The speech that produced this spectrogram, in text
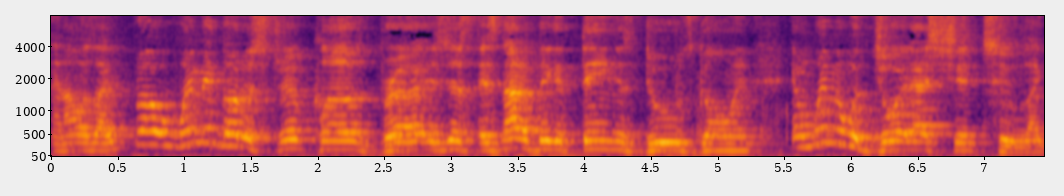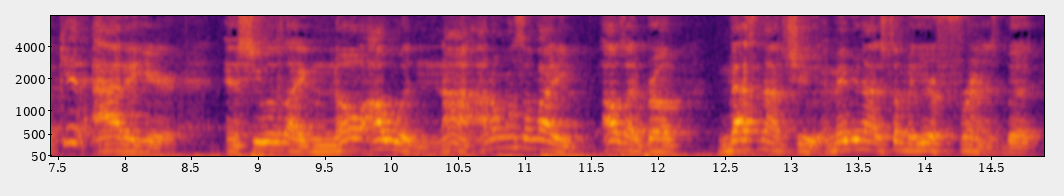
and I was like, "Bro, women go to strip clubs, bruh. It's just, it's not a big a thing as dudes going, and women would enjoy that shit too. Like, get out of here." And she was like, "No, I would not. I don't want somebody." I was like, "Bro, that's not you, and maybe not some of your friends, but."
